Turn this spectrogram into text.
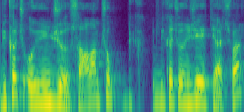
birkaç oyuncu, sağlam çok bir- birkaç oyuncuya ihtiyaç var.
